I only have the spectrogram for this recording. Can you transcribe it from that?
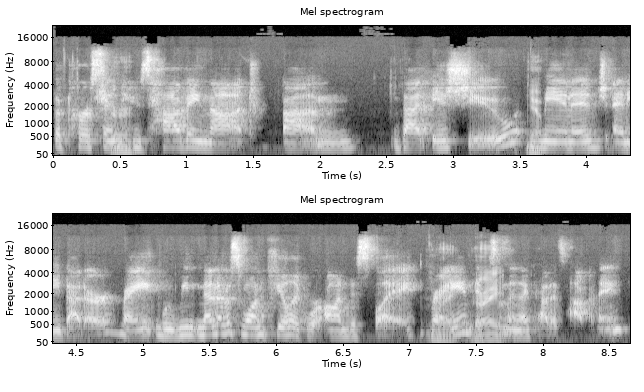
the person sure. who's having that um, that issue yep. manage any better, right? We, none of us want to feel like we're on display, right? right if right. something like that is happening,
